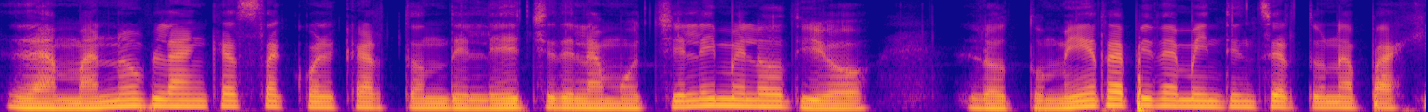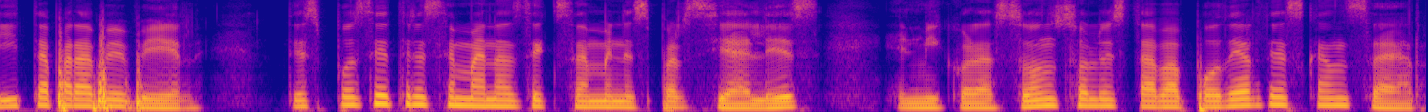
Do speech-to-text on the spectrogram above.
La mano blanca sacó el cartón de leche de la mochila y me lo dio. Lo tomé rápidamente inserté una pajita para beber. Después de tres semanas de exámenes parciales, en mi corazón solo estaba poder descansar.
